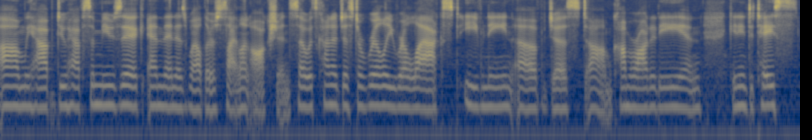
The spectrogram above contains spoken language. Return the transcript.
Um, we have do have some music, and then as well there's silent auction. So it's kind of just a really relaxed evening of just um, camaraderie and getting to taste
